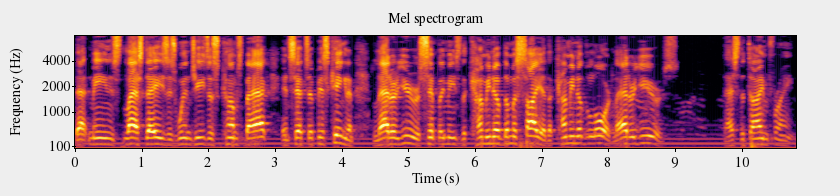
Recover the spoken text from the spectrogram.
That means last days is when Jesus comes back and sets up his kingdom. Latter years simply means the coming of the Messiah, the coming of the Lord. Latter years. That's the time frame.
